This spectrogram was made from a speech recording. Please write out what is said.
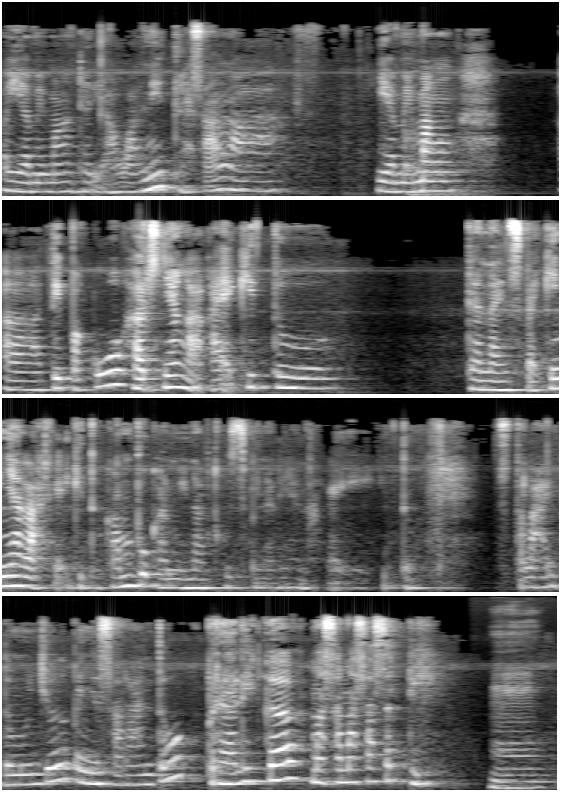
Oh ya memang dari awal ini udah salah. Ya memang eh, tipeku harusnya nggak kayak gitu. Dan lain sebagainya lah kayak gitu. Kamu bukan minatku sebenarnya. Nah kayak gitu. Setelah itu muncul penyesalan tuh beralih ke masa-masa sedih. Hmm.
